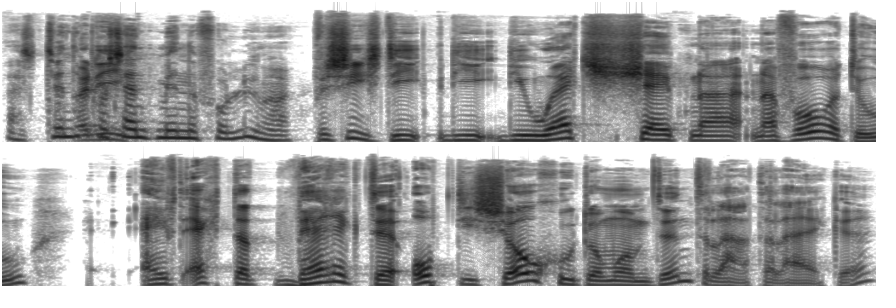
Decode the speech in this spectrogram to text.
hij is 20% minder volume. Precies, die, die, die wedge shape naar, naar voren toe heeft echt, dat werkte optisch zo goed om hem dun te laten lijken.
